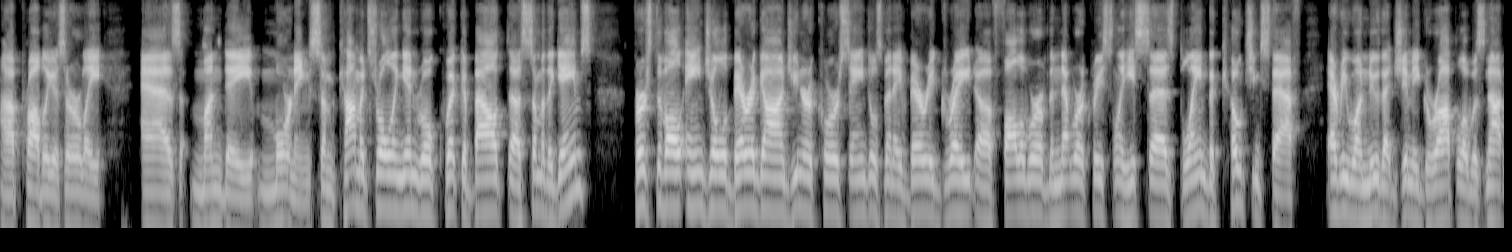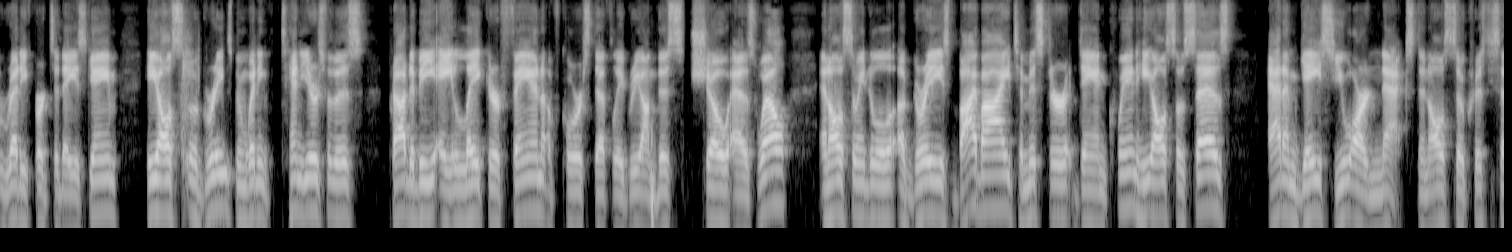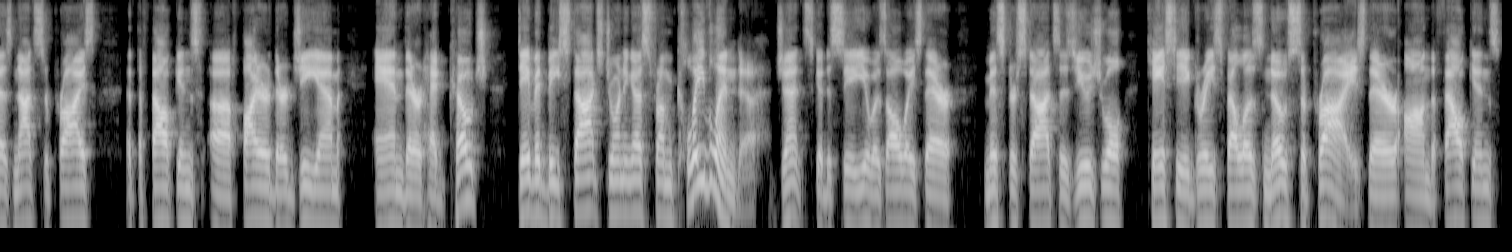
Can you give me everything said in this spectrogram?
uh, probably as early as Monday morning. Some comments rolling in real quick about uh, some of the games. First of all, Angel Barragon Jr., of course, Angel's been a very great uh, follower of the network recently. He says, blame the coaching staff. Everyone knew that Jimmy Garoppolo was not ready for today's game. He also agrees, been waiting 10 years for this. Proud to be a Laker fan. Of course, definitely agree on this show as well. And also, Angel agrees bye bye to Mr. Dan Quinn. He also says, Adam Gase, you are next. And also, Christy says, not surprised that the Falcons uh, fired their GM and their head coach. David B. Stotts joining us from Cleveland. Uh, gents, good to see you as always there, Mr. Stotts, as usual. Casey agrees, fellas, no surprise there on the Falcons.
